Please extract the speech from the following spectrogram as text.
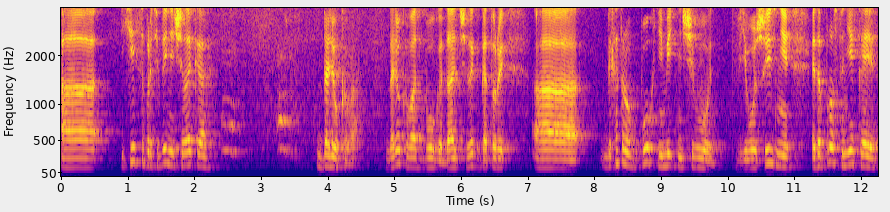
А, есть сопротивление человека далекого, далекого от Бога, да, человека, который, а, для которого Бог не имеет ничего в его жизни. Это просто некая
